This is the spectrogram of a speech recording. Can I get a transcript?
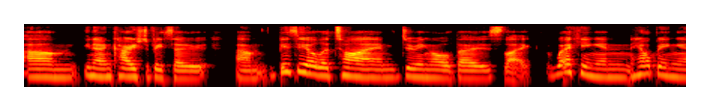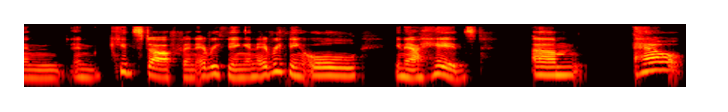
um, you know, encouraged to be so um, busy all the time, doing all those like working and helping and and kid stuff and everything and everything all in our heads. Um how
